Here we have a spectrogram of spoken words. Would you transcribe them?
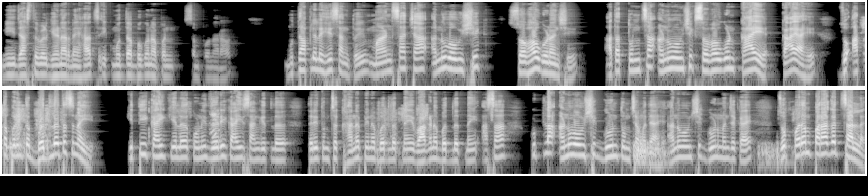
मी जास्त वेळ घेणार नाही. हाच एक मुद्दा बघून आपण संपवणार आहोत. मुद्दा आपल्याला हे सांगतोय माणसाच्या अनुवंशिक स्वभाव गुणांशी आता तुमचा अनुवंशिक स्वभाव गुण काय काय आहे जो आत्तापर्यंत बदलतच नाही किती काही केलं कोणी जरी काही सांगितलं तरी तुमचं खाणं पिणं बदलत नाही वागणं बदलत नाही असा कुठला अनुवंशिक गुण तुमच्यामध्ये आहे? अनुवंशिक गुण म्हणजे काय? जो परंपरागत चाललाय.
